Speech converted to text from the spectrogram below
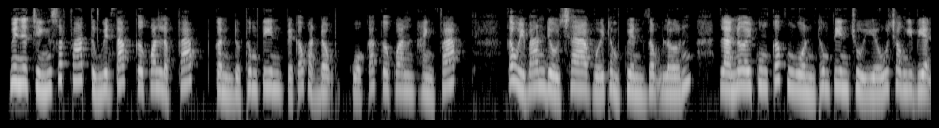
Nguyên nhân chính xuất phát từ nguyên tắc cơ quan lập pháp cần được thông tin về các hoạt động của các cơ quan hành pháp. Các ủy ban điều tra với thẩm quyền rộng lớn là nơi cung cấp nguồn thông tin chủ yếu cho nghị viện,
